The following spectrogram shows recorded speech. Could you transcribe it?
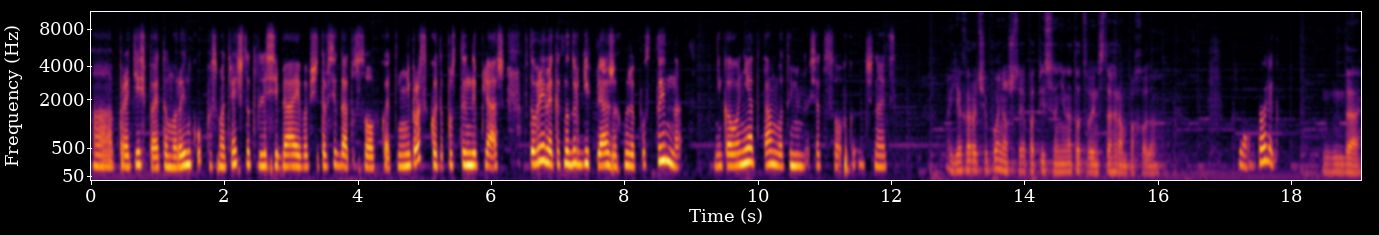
а, пройтись по этому рынку, посмотреть что-то для себя, и вообще-то всегда тусовка. Это не просто какой-то пустынный пляж, в то время как на других пляжах уже пустынно, никого нет, там вот именно вся тусовка начинается. Я, короче, понял, что я подписан не на тот твой инстаграм, походу. Кто? Толик? Да.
